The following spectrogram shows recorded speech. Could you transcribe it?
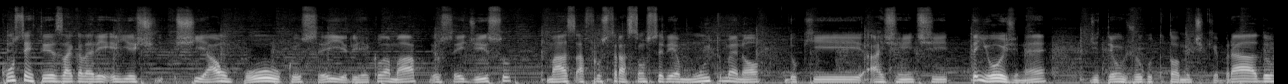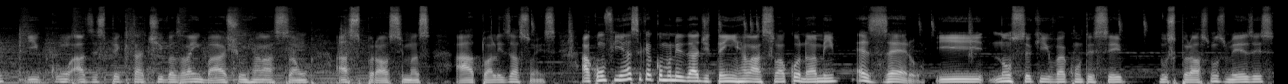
Com certeza a galera iria chiar um pouco, eu sei, iria reclamar, eu sei disso, mas a frustração seria muito menor do que a gente tem hoje, né? De ter um jogo totalmente quebrado e com as expectativas lá embaixo em relação às próximas atualizações. A confiança que a comunidade tem em relação a Konami é zero e não sei o que vai acontecer nos próximos meses,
